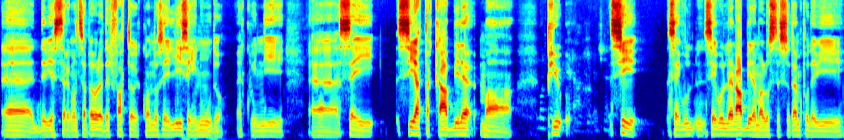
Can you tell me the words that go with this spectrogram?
eh, devi essere consapevole del fatto che quando sei lì sei nudo e quindi eh, sei sì attaccabile, ma più... Sì, sei, sei vulnerabile, ma allo stesso tempo devi,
